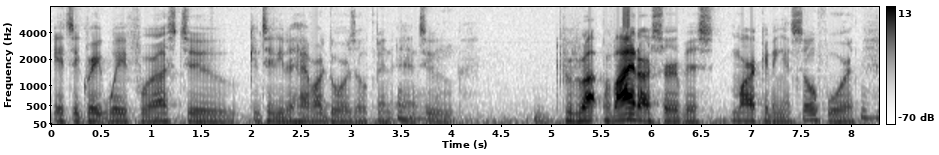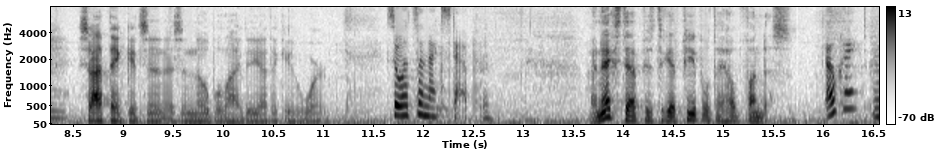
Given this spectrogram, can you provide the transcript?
it's a great way for us to continue to have our doors open and to provide our service, marketing, and so forth. So I think it's a, it's a noble idea. I think it could work. So what's the next step? Our next step is to get people to help fund us. Okay. We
